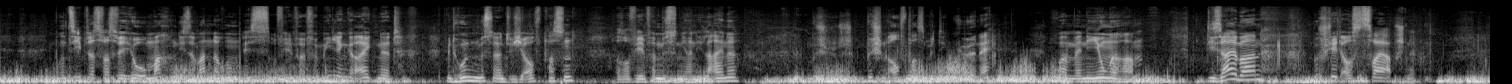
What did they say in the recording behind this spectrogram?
Im Prinzip das, was wir hier oben machen, diese Wanderung, ist auf jeden Fall familiengeeignet. Mit Hunden müssen wir natürlich aufpassen. Also auf jeden Fall müssen die an die Leine. Ein bisschen, bisschen aufpassen mit den Kühen, ne? Vor allem, wenn die Junge haben. Die Seilbahn besteht aus zwei Abschnitten.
